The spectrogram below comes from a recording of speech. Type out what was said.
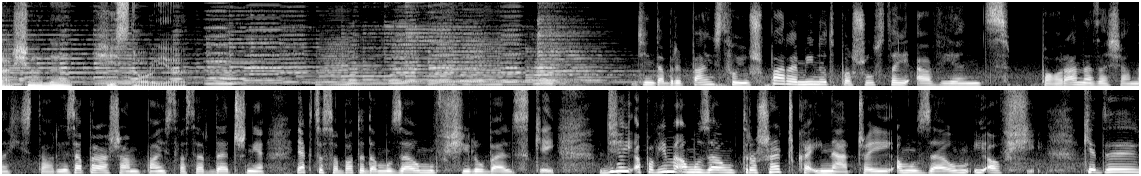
Zasiane historie. Dzień dobry Państwu, już parę minut po szóstej, a więc pora na zasiane historie. Zapraszam Państwa serdecznie, jak co sobotę, do Muzeum Wsi Lubelskiej. Dzisiaj opowiemy o muzeum troszeczkę inaczej, o muzeum i o wsi. Kiedy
